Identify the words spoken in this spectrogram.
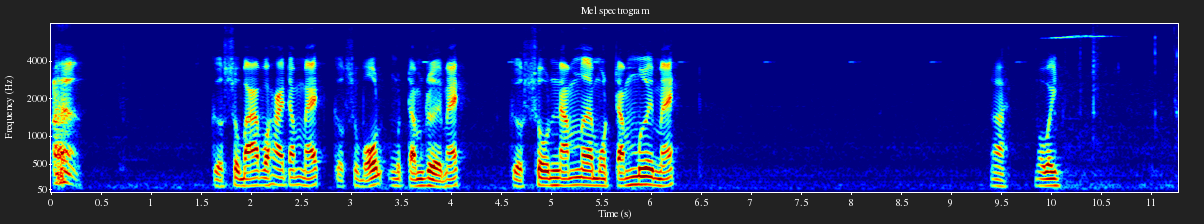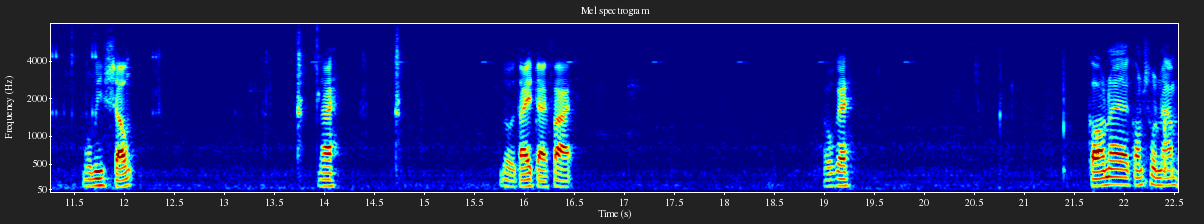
Cược số 3 vào 200m cược số 4 150m cược số 5 là 110m rồi mô pin mô pin sống. Đây. Đổi tay trái phải. Ok con này con số 5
